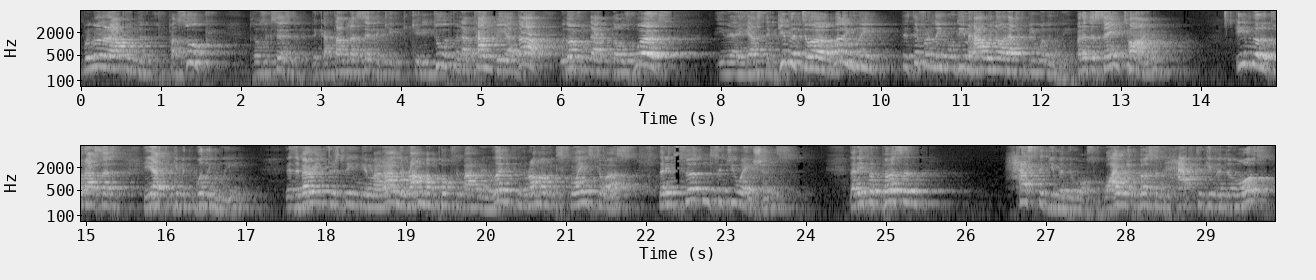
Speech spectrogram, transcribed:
We learn it out from the Pasuk, it says, the Lasef Kiritut, Venatan Biyada, we learn from that, those words, he has to give it to her willingly. There's different limudim how we know it has to be willingly. But at the same time, even though the Torah says he has to give it willingly, there's a very interesting Gemara, and the Rambam talks about it in length, and the Rambam explains to us that in certain situations, that if a person has to give a divorce, why would a person have to give a divorce?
